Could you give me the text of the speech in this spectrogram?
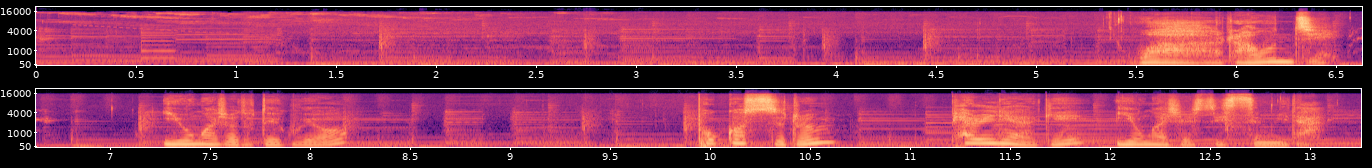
와, 라운지 이용하셔도 되고요. 포커스룸 편리하게 이용하실 수 있습니다.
